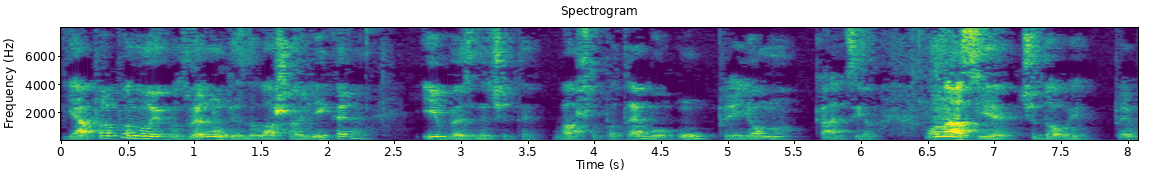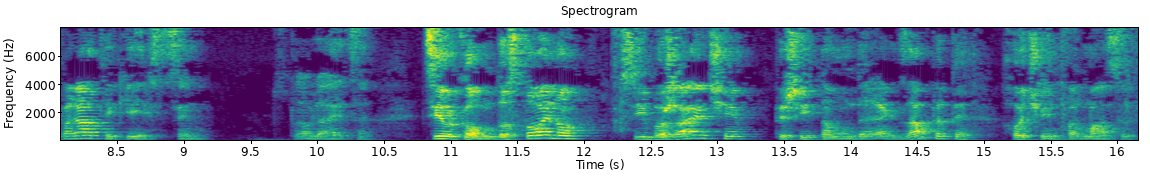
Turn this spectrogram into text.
я пропоную звернутися до вашого лікаря і визначити вашу потребу у прийому кальцію. У нас є чудовий препарат, який з цим справляється цілком достойно. Всі бажаючі, пишіть нам у директ запити, хочу інформацію про.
